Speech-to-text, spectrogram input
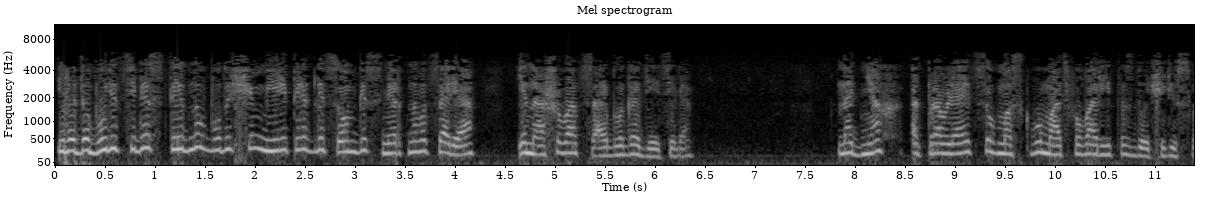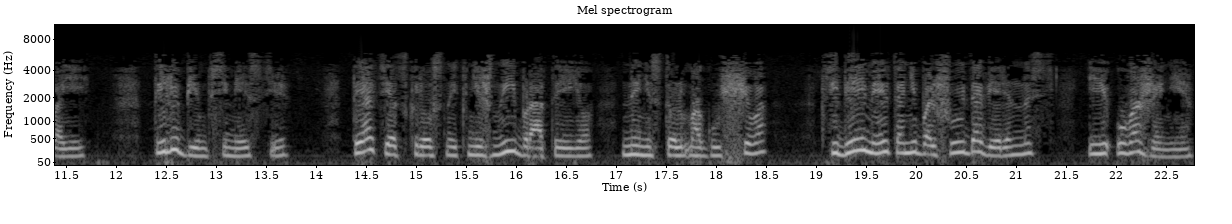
или да будет тебе стыдно в будущем мире перед лицом бессмертного царя и нашего отца и благодетеля». На днях отправляется в Москву мать фаворита с дочерью своей. Ты любим в семействе. Ты отец крестной княжны и брата ее, ныне столь могущего. К тебе имеют они большую доверенность и уважение.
